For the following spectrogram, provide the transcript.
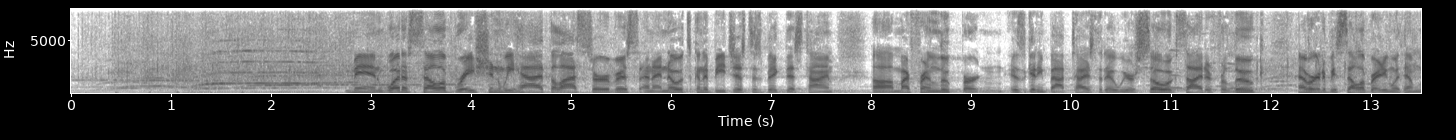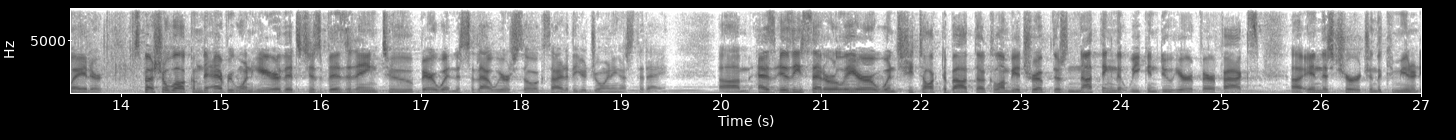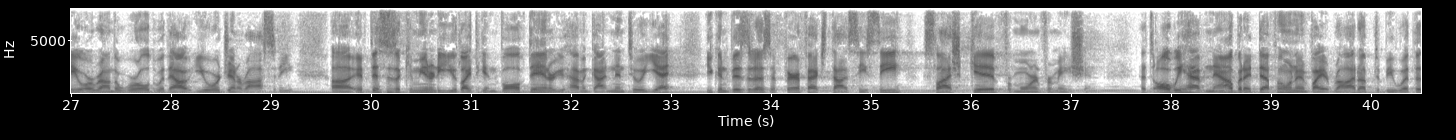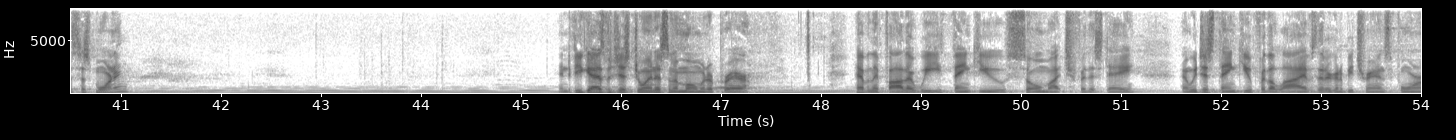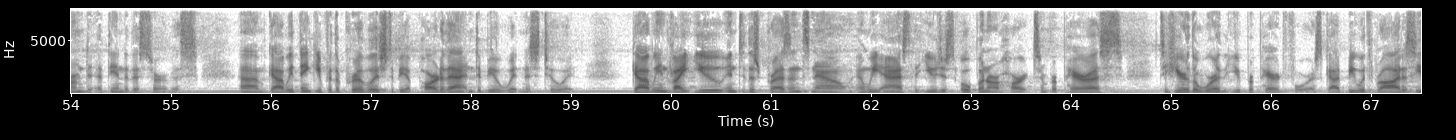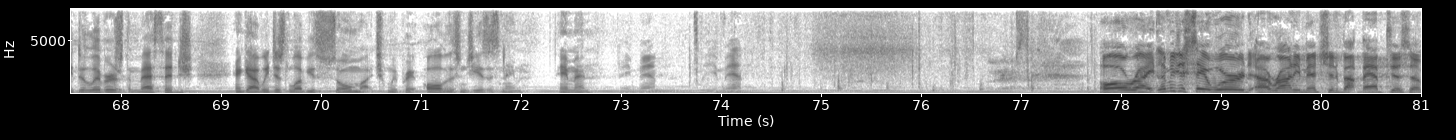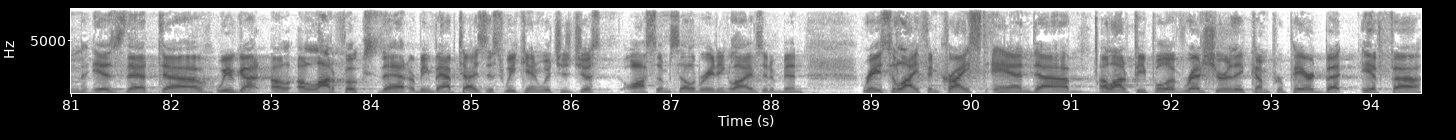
Man, what a celebration we had at the last service, and I know it's going to be just as big this time. Uh, my friend Luke Burton is getting baptized today. We are so excited for Luke, and we're going to be celebrating with him later. Special welcome to everyone here that's just visiting to bear witness to that. We are so excited that you're joining us today. Um, as Izzy said earlier when she talked about the Colombia trip, there's nothing that we can do here at Fairfax uh, in this church, in the community, or around the world without your generosity. Uh, if this is a community you'd like to get involved in or you haven't gotten into it yet, you can visit us at fairfax.cc slash give for more information. That's all we have now, but I definitely want to invite Rod up to be with us this morning. And if you guys would just join us in a moment of prayer. Heavenly Father, we thank you so much for this day. And we just thank you for the lives that are going to be transformed at the end of this service. Um, God, we thank you for the privilege to be a part of that and to be a witness to it. God, we invite you into this presence now, and we ask that you just open our hearts and prepare us to hear the word that you prepared for us. God, be with Rod as he delivers the message. And God, we just love you so much. And we pray all of this in Jesus' name. Amen. Amen. Amen. All right, let me just say a word. Uh, Ronnie mentioned about baptism is that uh, we've got a, a, lot of folks that are being baptized this weekend, which is just awesome, celebrating lives that have been raised to life in Christ. And um, a lot of people have registered, they've come prepared. But if uh,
